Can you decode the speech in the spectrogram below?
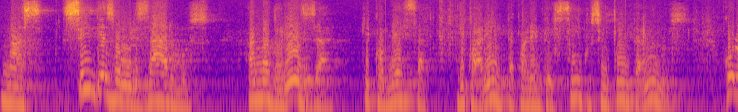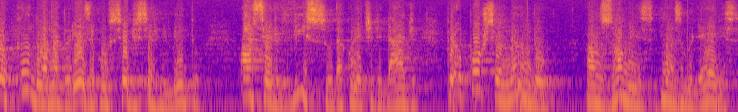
mas sem desvalorizarmos a madureza que começa de 40, 45, 50 anos, colocando a madureza com seu discernimento a serviço da coletividade, proporcionando aos homens e às mulheres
